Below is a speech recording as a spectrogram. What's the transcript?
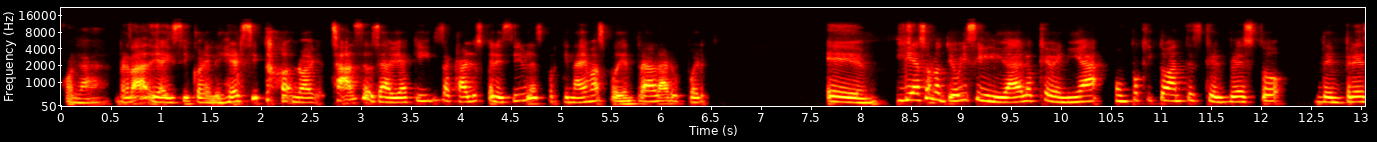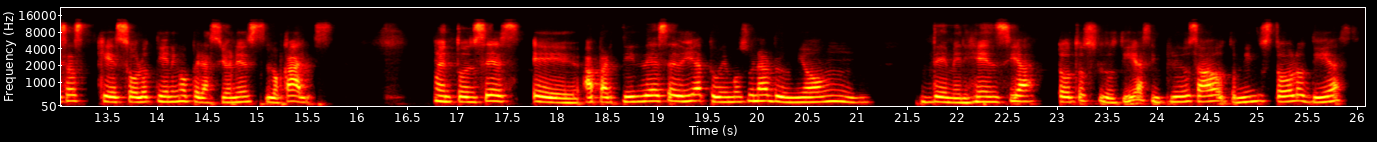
con la, ¿verdad? Y ahí sí, con el ejército no había chance, o sea, había que ir a sacar los perecibles porque nadie más podía entrar al aeropuerto. Eh, y eso nos dio visibilidad de lo que venía un poquito antes que el resto de empresas que solo tienen operaciones locales. Entonces, eh, a partir de ese día tuvimos una reunión de emergencia todos los días, incluidos sábados, domingos, todos los días,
